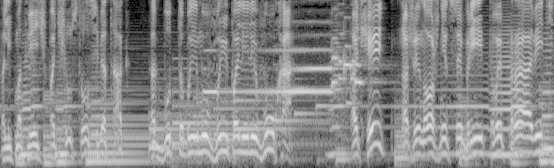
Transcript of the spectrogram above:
Полит Матвеевич почувствовал себя так, как будто бы ему выпалили в ухо. «Точить ножи-ножницы, бритвы править!»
